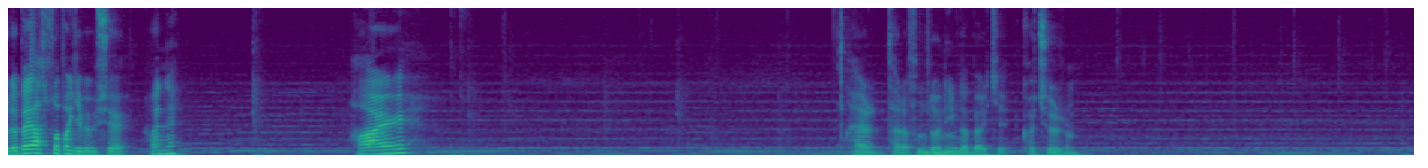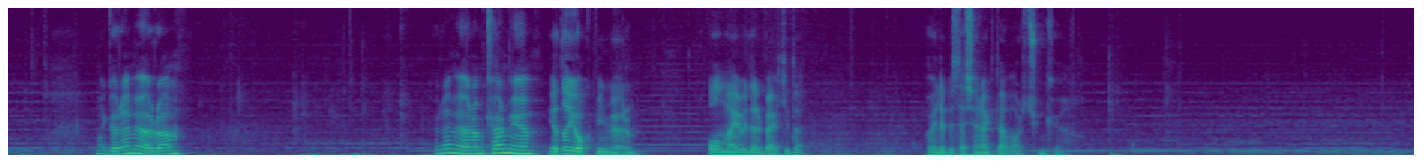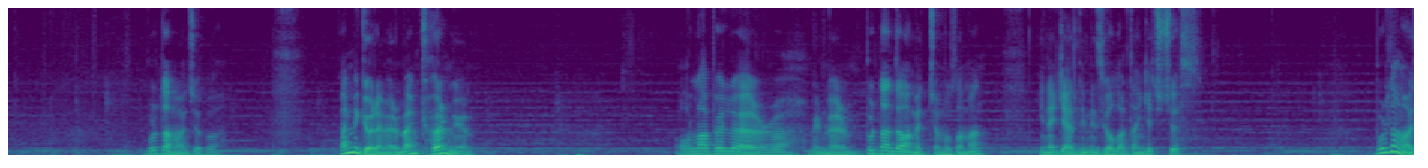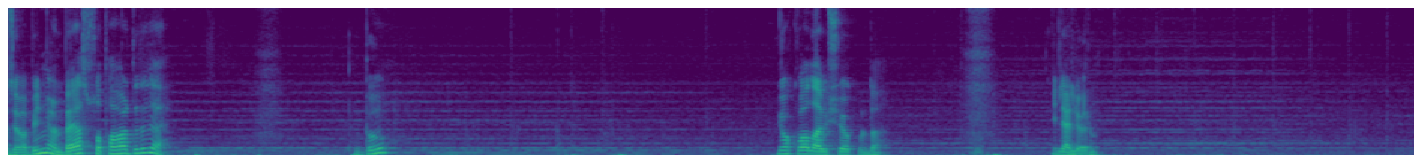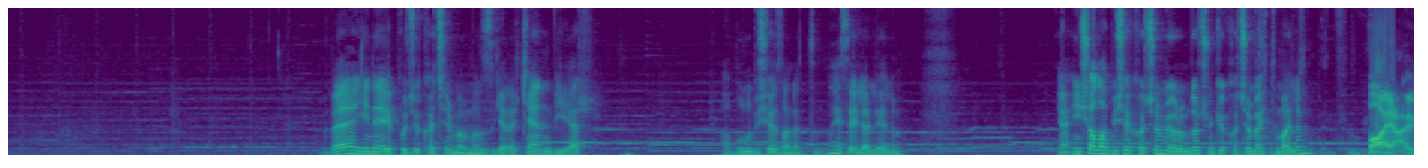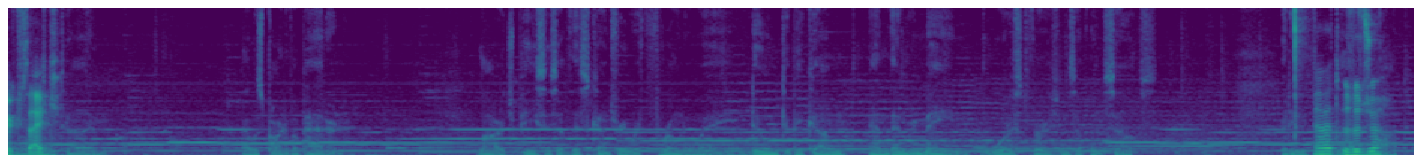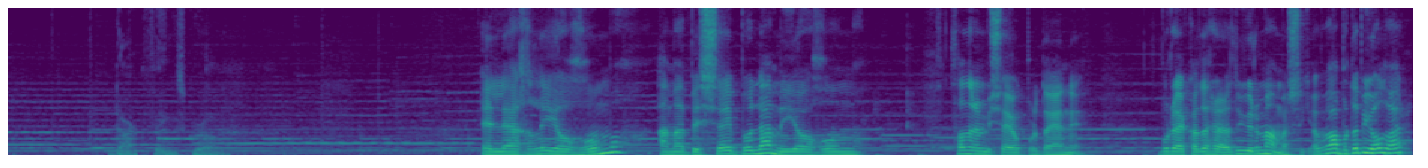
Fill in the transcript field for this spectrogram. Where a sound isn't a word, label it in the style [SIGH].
Böyle beyaz sopa gibi bir şey. Hani? Hayır. Her tarafını döneyim de belki kaçırırım. Ama göremiyorum. Göremiyorum, kör müyüm? Ya da yok bilmiyorum. Olmayabilir belki de. Öyle bir seçenek de var çünkü. Burada mı acaba? Ben mi göremiyorum? Ben kör müyüm? Olabilir. Bilmiyorum. Buradan devam edeceğim o zaman. Yine geldiğimiz yollardan geçeceğiz. Burada mı acaba? Bilmiyorum. Beyaz sopa var dedi de. Bu. Yok vallahi bir şey yok burada. İlerliyorum. Ve yine ipucu kaçırmamamız gereken bir yer. Ha, bunu bir şey zannettim. Neyse ilerleyelim. Yani inşallah bir şey kaçırmıyorumdur çünkü kaçırma ihtimalim bayağı yüksek. Pieces of this country were thrown away, doomed to become and then remain the worst versions of themselves. Evet üzücü. dark things grow. İlerliyorum ama bir şey bulamıyorum. Sanırım bir şey yok burada yani. Buraya kadar herhalde yürüme amaçlı. Aa, burada bir yol var.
